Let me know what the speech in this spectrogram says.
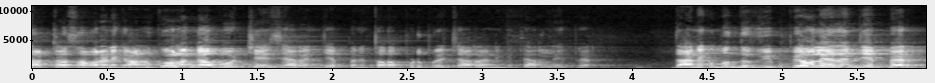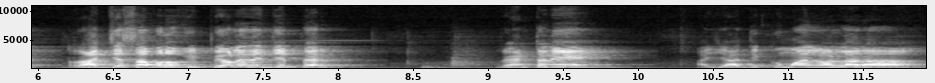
చట్ట సవరణకి అనుకూలంగా ఓట్ చేశారని చెప్పని తప్పుడు ప్రచారానికి తెరలేపారు. దానికి ముందు విప్ ఇవ్వలేదని చెప్పారు. రాజ్యసభలో విప్ ఇవ్వలేదని చెప్పారు. వెంటనే అయ్యా దిక్కుమాలిన వాళ్ళారా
